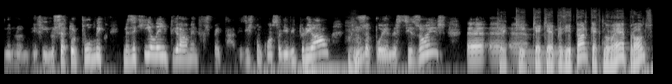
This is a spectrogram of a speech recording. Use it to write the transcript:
no, enfim, no setor público, mas aqui ele é integralmente respeitado. Existe um conselho editorial que uhum. nos apoia nas decisões. Uh, que, é, que, que, é que é para editar, que é que não é, pronto.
